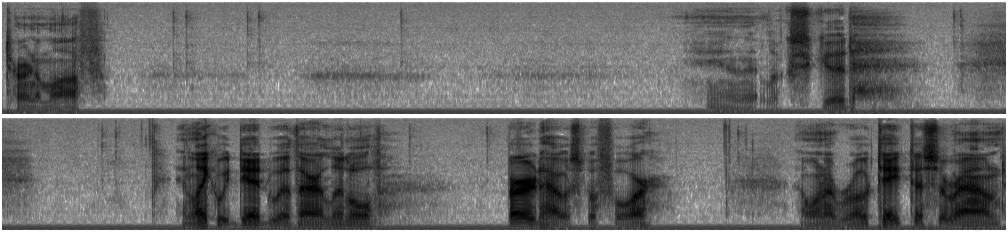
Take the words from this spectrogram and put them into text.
turn them off. And that looks good. And like we did with our little birdhouse before, I want to rotate this around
